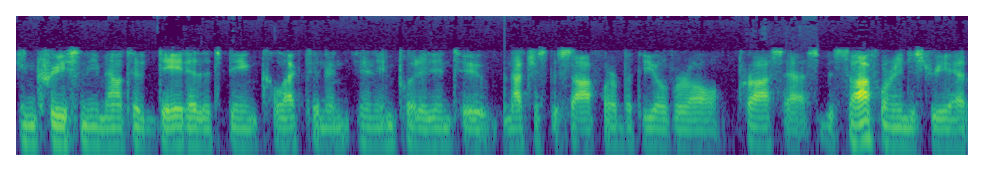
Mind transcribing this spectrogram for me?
increase in the amount of data that's being collected and, and inputted into not just the software, but the overall process. The software industry at,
